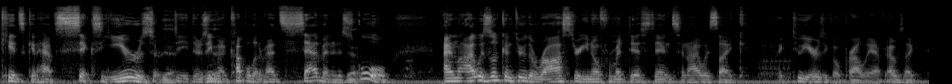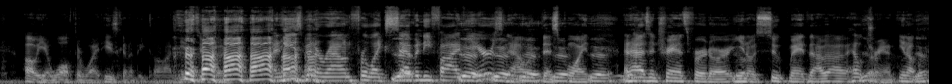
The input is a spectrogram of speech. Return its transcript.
kids can have six years, or there's even a couple that have had seven in a school. And I was looking through the roster, you know, from a distance, and I was like, like two years ago, probably after I was like, oh yeah, Walter Whyte, he's gonna be gone, he's too good. and he's been around for like seventy five yeah, years yeah, now yeah, at this yeah, point, yeah, and hasn't transferred or you know, Suk made uh, uh, he'll Yeah, trans, you know, yeah.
